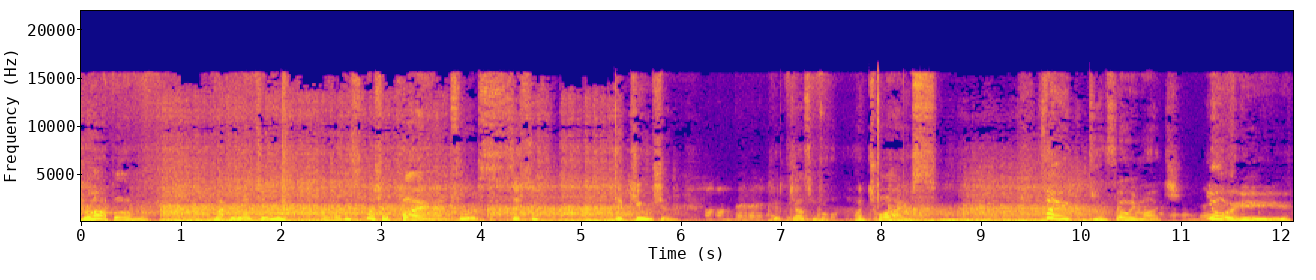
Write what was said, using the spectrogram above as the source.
drop. Rocky Road 2. I have a special plan for execution. Just more, twice. Thank you very much. You're here.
